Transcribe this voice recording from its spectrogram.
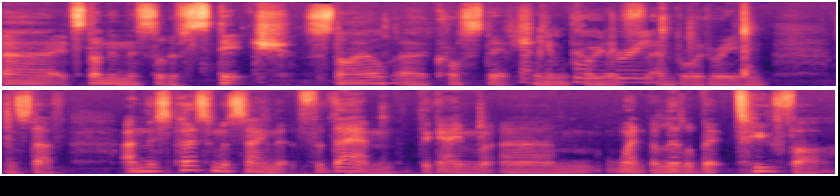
Uh, it's done in this sort of stitch style, uh, cross stitch Like and embroidery. kind of embroidery and, and stuff. And this person was saying that for them, the game um, went a little bit too far.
